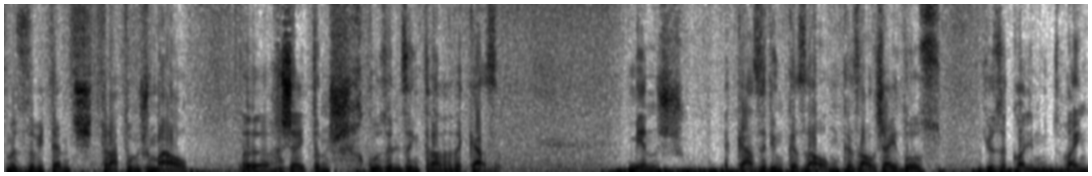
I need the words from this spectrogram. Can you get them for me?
mas os habitantes tratam-nos mal, uh, rejeitam-nos, recusam-lhes a entrada da casa. Menos a casa de um casal, um casal já idoso, que os acolhe muito bem,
